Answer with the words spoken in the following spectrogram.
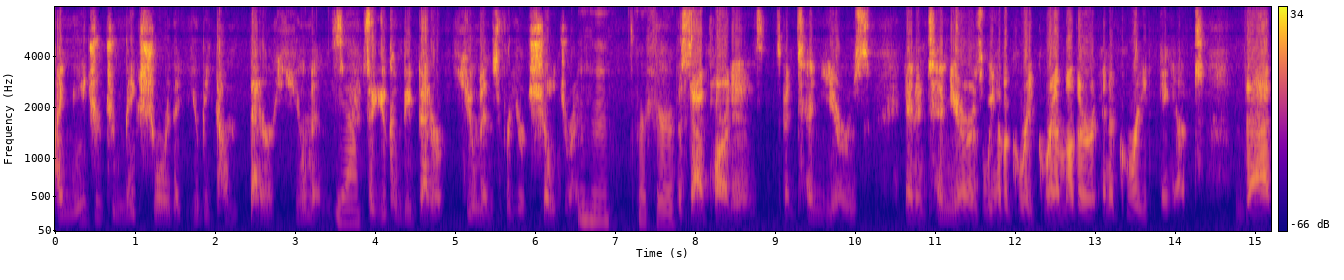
I need you to make sure that you become better humans. Yeah. So you can be better humans for your children. Mm-hmm. For sure. The sad part is it's been 10 years, and in 10 years, we have a great grandmother and a great aunt that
